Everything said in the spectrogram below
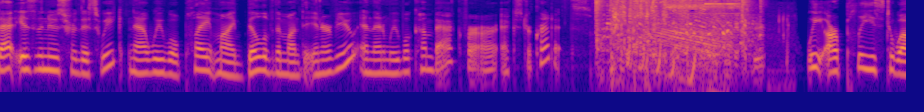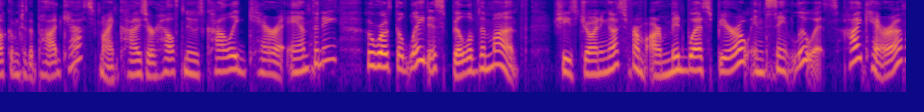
that is the news for this week. Now we will play my Bill of the Month interview, and then we will come back for our extra credits. We are pleased to welcome to the podcast my Kaiser Health News colleague, Cara Anthony, who wrote the latest Bill of the Month. She's joining us from our Midwest Bureau in St. Louis. Hi, Cara.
